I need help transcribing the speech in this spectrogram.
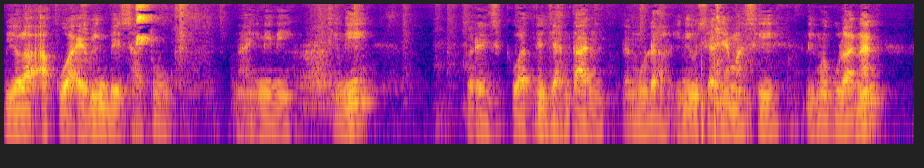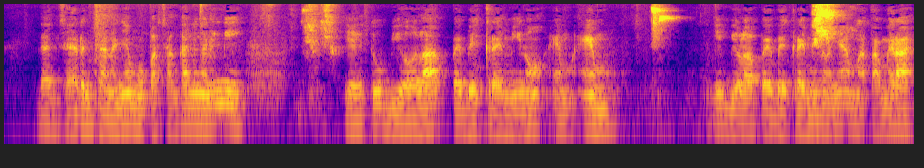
biola aqua ewing B1 nah ini nih. Ini berisik kuatnya jantan dan mudah. Ini usianya masih lima bulanan dan saya rencananya mau pasangkan dengan ini yaitu biola PB Cremino MM ini biola PB Creminonya mata merah.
